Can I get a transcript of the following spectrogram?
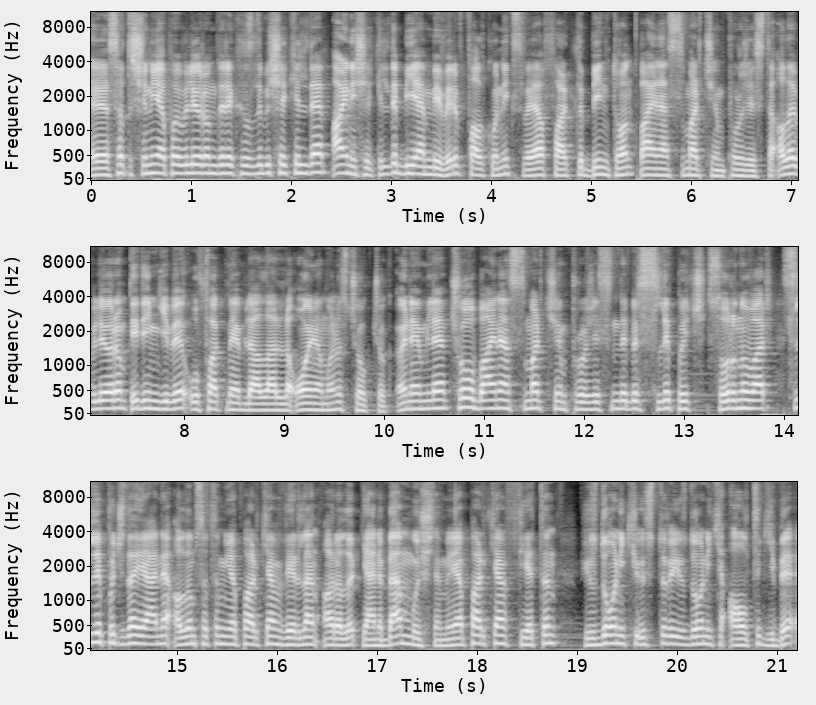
e, satışını yapabiliyorum direkt hızlı bir şekilde. Aynı şekilde BNB verip Falcon X veya farklı Binton Binance Smart Chain projesi de alabiliyorum. Dediğim gibi ufak meblağlarla oynamanız çok çok önemli. Çoğu Binance Smart Chain projesinde bir slippage sorunu var. Slippage da yani alım satım yaparken verilen aralık. Yani ben bu işlemi yaparken fiyatın %12 üstü ve %12 altı gibi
